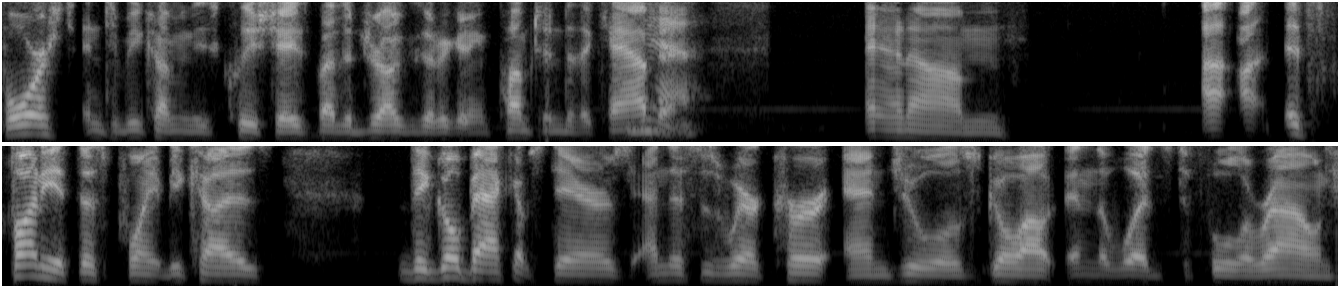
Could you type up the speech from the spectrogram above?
forced into becoming these cliches by the drugs that are getting pumped into the cabin. Yeah. And um I, I, it's funny at this point because they go back upstairs and this is where Kurt and Jules go out in the woods to fool around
